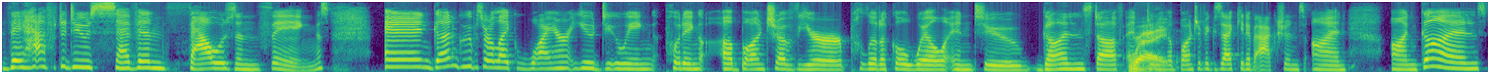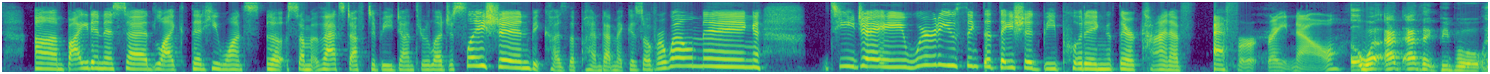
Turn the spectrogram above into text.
they have to do 7000 things and gun groups are like why aren't you doing putting a bunch of your political will into gun stuff and Right. doing a bunch of executive actions on on guns um, biden has said like that he wants uh, some of that stuff to be done through legislation because the pandemic is overwhelming TJ, where do you think that they should be putting their kind of effort right now? Well, I, I think people,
